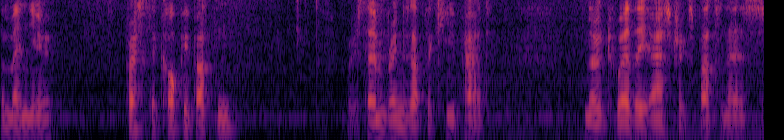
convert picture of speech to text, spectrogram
the menu, press the copy button, which then brings up the keypad. Note where the asterisk button is.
